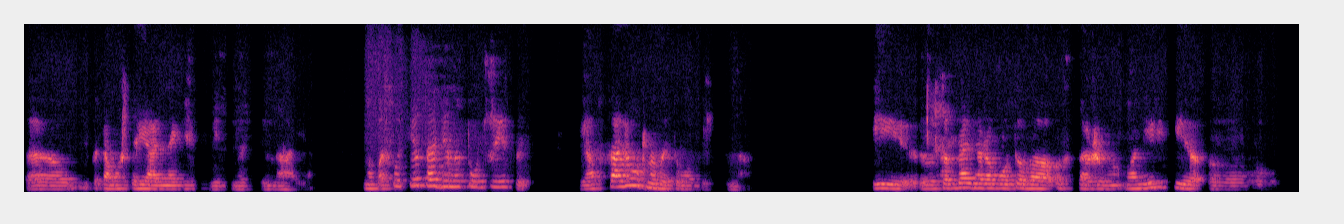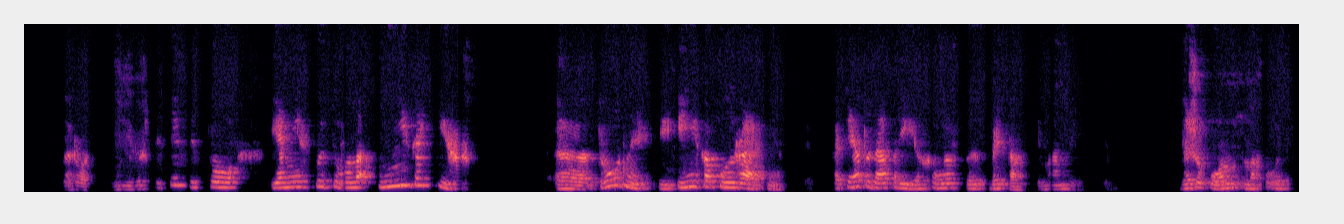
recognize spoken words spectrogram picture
потому что реальная действительность иная. Но, по сути, это один и тот же язык. Я абсолютно в этом убеждена. И э, когда я работала, скажем, в Америке, э, в университете, то я не испытывала никаких э, трудностей и никакой разницы. Хотя я туда приехала с британским английским. Даже он находится,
